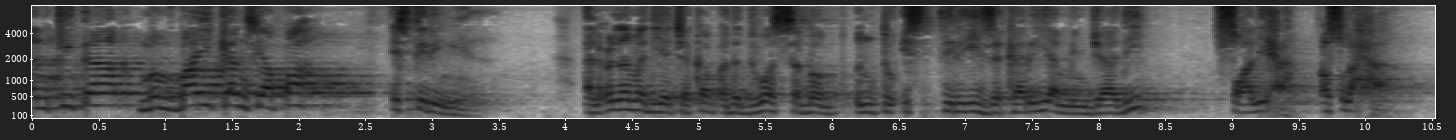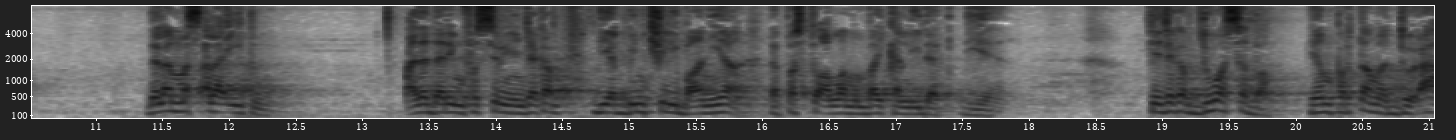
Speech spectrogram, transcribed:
ان كتاب من بايكن سيابا استرينيا العلماء دي جاكب هذا دوا سبب انت استري زكريا من جادي صالحه اصلحها دلال مساله ايتو Ada dari mufassir yang cakap dia benci libania lepas tu Allah membaikan lidah dia. Dia cakap dua sebab. Yang pertama doa.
